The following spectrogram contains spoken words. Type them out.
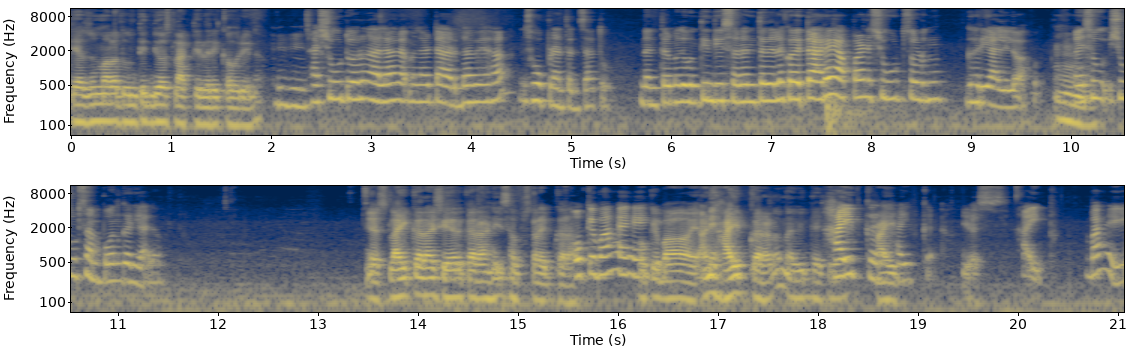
ते अजून मला दोन तीन दिवस लागतील रिकव्हरीला. हा शूटवरून आला मला वाटतं अर्धा वेळ हा झोपण्यातच जातो. नंतर मग दोन तीन दिवसानंतर त्याला कळतं अरे आपण शूट सोडून घरी आलेलो आहोत. म्हणजे शूट संपवून घरी आलो. येस लाईक करा शेअर करा आणि सबस्क्राईब करा. ओके बाय ओके बाय आणि हाईप करा ना नवीन हाईप करा Hype. हाईप करा. Yes hype bye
